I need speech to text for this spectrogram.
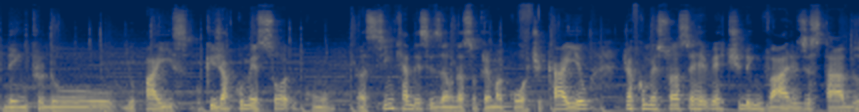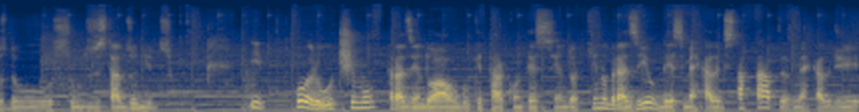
dentro do, do país. O que já começou, com, assim que a decisão da Suprema Corte caiu, já começou a ser revertido em vários estados do sul dos Estados Unidos. E, por último, trazendo algo que está acontecendo aqui no Brasil, desse mercado de startups, desse mercado de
